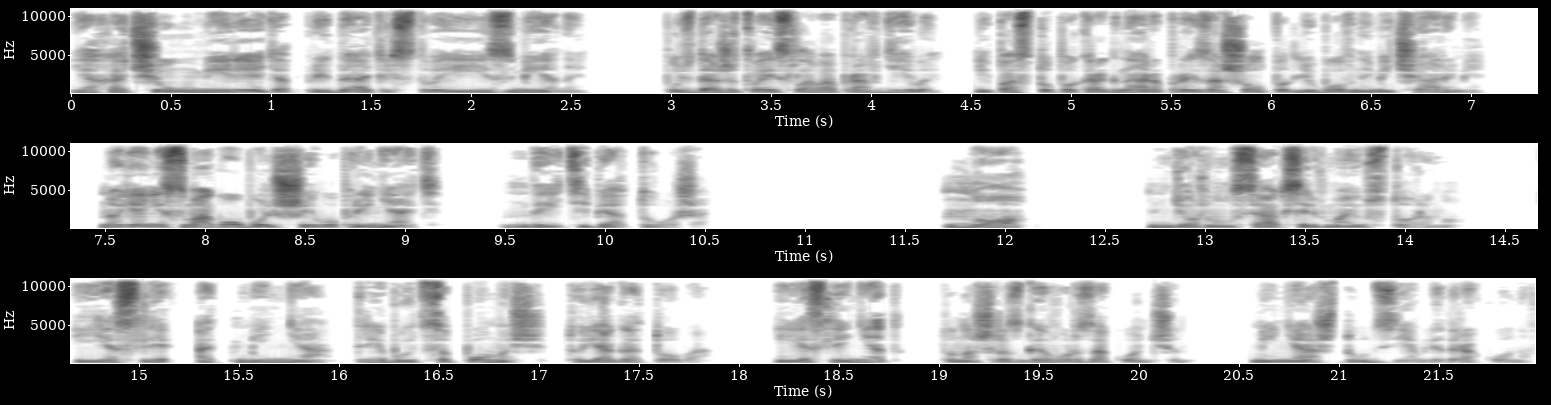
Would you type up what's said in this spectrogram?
Я хочу умереть от предательства и измены. Пусть даже твои слова правдивы, и поступок Рагнара произошел под любовными чарами, но я не смогу больше его принять, да и тебя тоже. Но... — дернулся Аксель в мою сторону. Если от меня требуется помощь, то я готова. Если нет, то наш разговор закончен. Меня ждут земли драконов.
